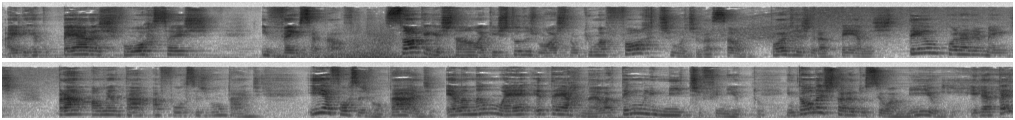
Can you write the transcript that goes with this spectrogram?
Aí ele recupera as forças e vence a prova. Só que a questão é que estudos mostram que uma forte motivação pode agir apenas temporariamente para aumentar a força de vontade. E a força de vontade, ela não é eterna, ela tem um limite finito. Então, na história do seu amigo, ele até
